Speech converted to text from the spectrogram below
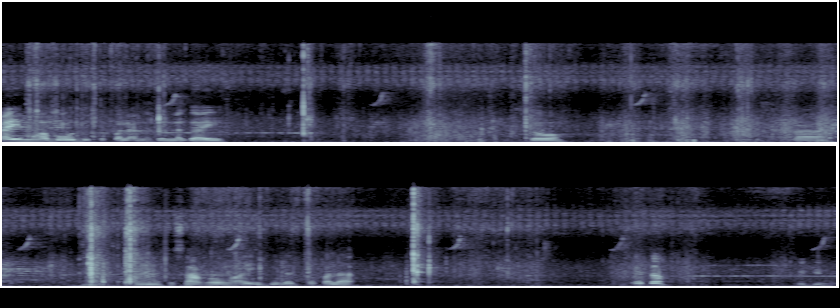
Ay, yung mga buo dito pala natin lagay. So, sa ayun sa sako ay ibilad pa pala. Ito. Pwede na.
